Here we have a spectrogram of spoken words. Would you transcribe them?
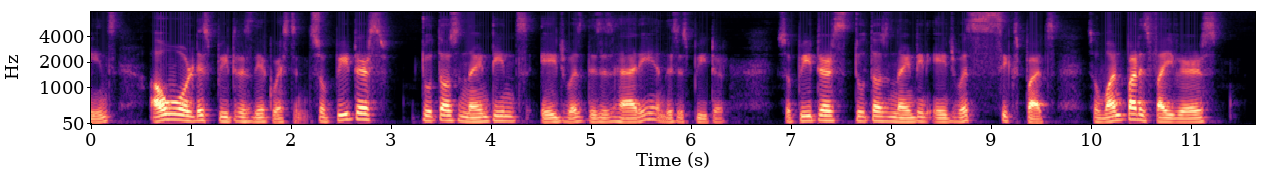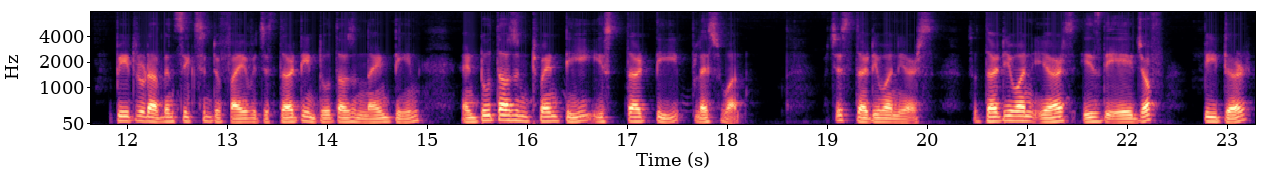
means how old is Peter is their question so Peter's 2019's age was this is Harry and this is Peter. So Peter's 2019 age was 6 parts. So one part is 5 years. Peter would have been 6 into 5 which is 30 in 2019 and 2020 is 30 plus 1 which is 31 years. So 31 years is the age of Peter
